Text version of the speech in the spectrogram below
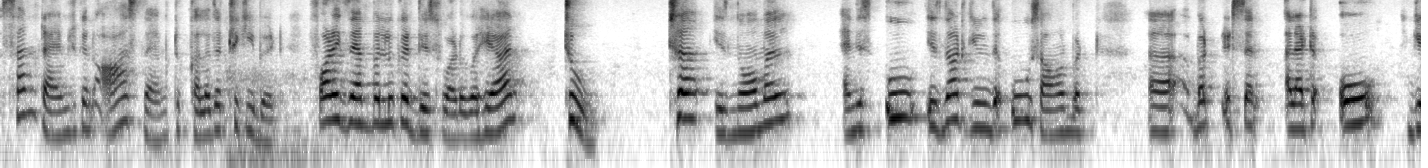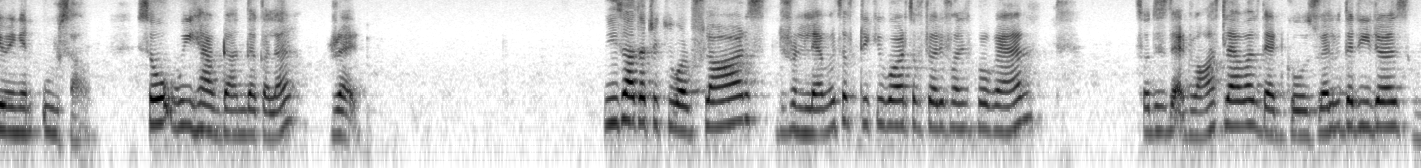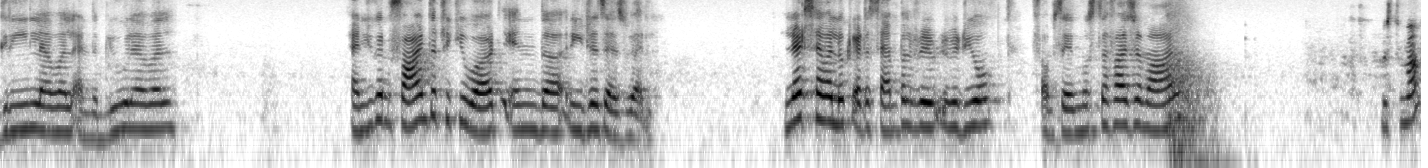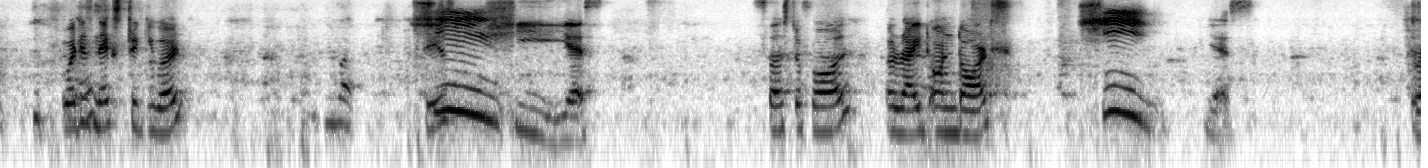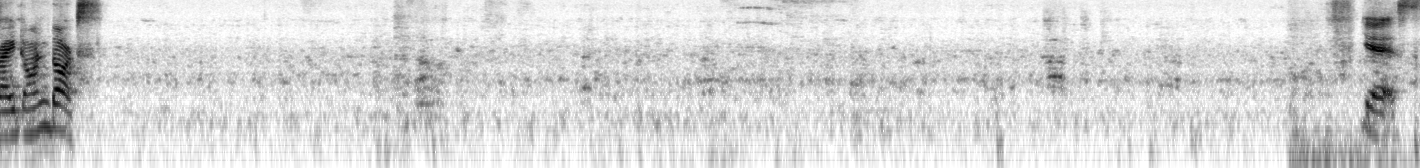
Sometimes you can ask them to color the tricky bit. For example, look at this word over here, two. T is normal and this oo is not giving the oo sound, but uh, but it's an, a letter O giving an oo sound. So we have done the color red. These are the tricky word flowers, different levels of tricky words of Jollyphonics program. So this is the advanced level that goes well with the readers, green level and the blue level. And you can find the tricky word in the readers as well. Let's have a look at a sample video from Sayyid Mustafa Jamal. Mustafa, what is next tricky word? What? She. She, yes. First of all, write on dots. She. Yes. Write on dots. Yes.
